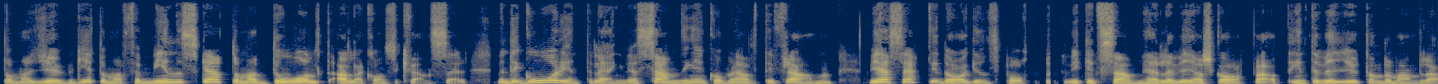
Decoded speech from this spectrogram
De har ljugit, de har förminskat, de har dolt alla konsekvenser. Men det går inte längre. Sanningen kommer alltid fram. Vi har sett i dagens pott vilket samhälle vi har skapat. Inte vi, utan de andra.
